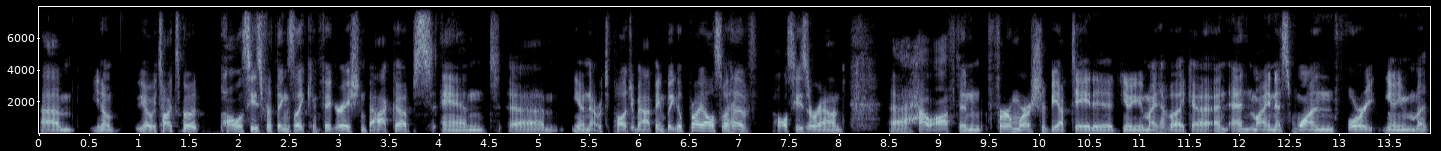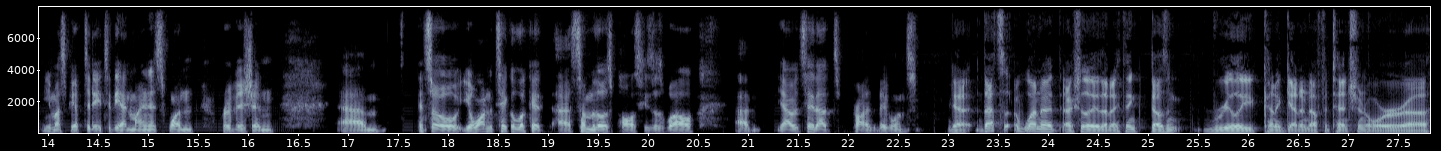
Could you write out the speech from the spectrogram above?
Um, you know, you know, we talked about policies for things like configuration backups and um, you know network topology mapping, but you'll probably also have policies around uh, how often firmware should be updated. You know, you might have like a, an n minus one for you know you, you must be up to date to the n minus one revision. Um, and so you'll want to take a look at uh, some of those policies as well. Um, yeah, I would say that's probably the big ones. Yeah, that's one uh, actually that I think doesn't really kind of get enough attention or uh,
